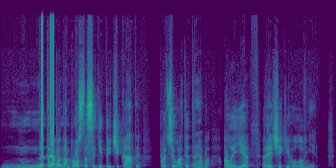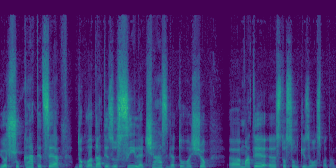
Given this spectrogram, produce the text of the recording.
Не треба нам просто сидіти і чекати. Працювати треба, але є речі, які головні. І от шукати це докладати зусилля, час для того, щоб е, мати е, стосунки з Господом,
